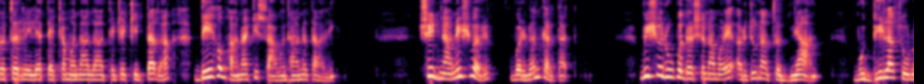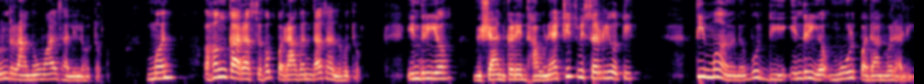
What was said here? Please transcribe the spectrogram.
कचरलेल्या त्याच्या मनाला त्याच्या चित्ताला देहभानाची सावधानता आली. श्री ज्ञानेश्वर वर्णन करतात विश्वरूप दर्शनामुळे अर्जुनाचं ज्ञान बुद्धीला सोडून रानोमाळ झालेलं होतं. मन अहंकारासह परागंदा झालं होतं. इंद्रिय विषयांकडे धावण्याचीच विसरली होती. ती मन बुद्धी इंद्रिय मूळ पदांवर आली.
